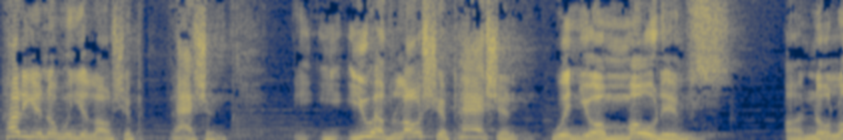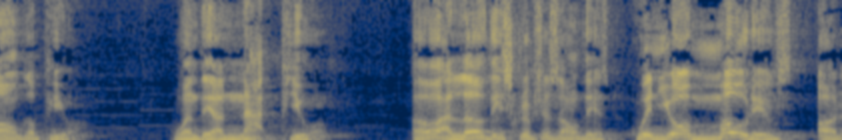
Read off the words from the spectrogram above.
how do you know when you lost your passion? You have lost your passion when your motives are no longer pure, when they are not pure. Oh, I love these scriptures on this. When your motives are,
